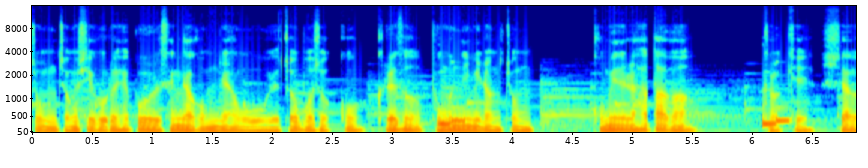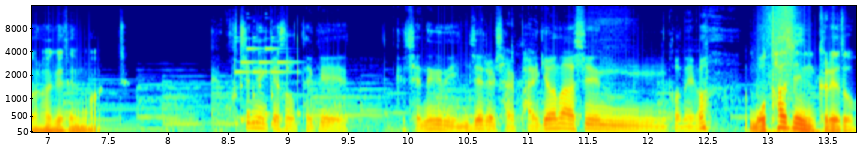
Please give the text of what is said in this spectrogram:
좀 정식으로 해볼 생각 없냐고 여쭤보셨고 그래서 부모님이랑 좀 고민을 하다가 그렇게 시작을 하게 된 것 같아요. 코치님께서 되게 그 재능 있는 인재를 잘 발견하신 거네요. 못하진 그래도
